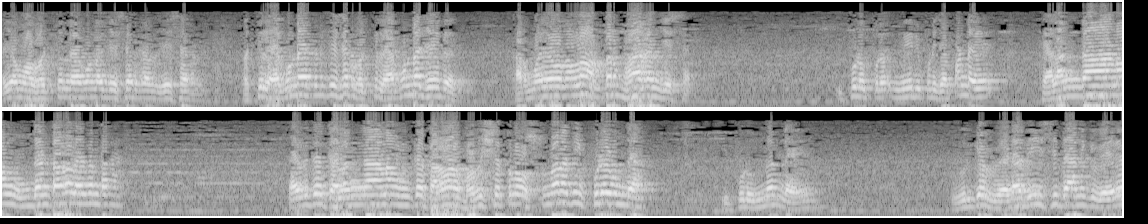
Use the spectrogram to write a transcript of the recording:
అయ్యో మా భక్తులు లేకుండా చేశారు కదా చేశారని భక్తి లేకుండా ఎక్కడ చేశారు? భక్తి లేకుండా చేయలేదు. కర్మయోగంలో అంతర్భాగం చేశారు. ఇప్పుడు మీరు ఇప్పుడు చెప్పండి తెలంగాణ ఉందంటారా లేదంటారా? లేకపోతే తెలంగాణ ఇంకా తర్వాత భవిష్యత్తులో వస్తుందా అది ఇప్పుడే ఉందా? ఇప్పుడు ఉందండి. ఊరికే విడదీసి దానికి వేరే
